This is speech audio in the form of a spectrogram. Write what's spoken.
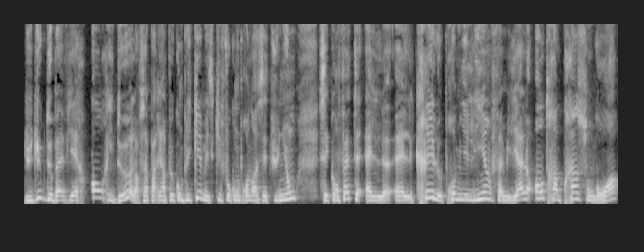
du duc de Bavière Henri II. Alors ça paraît un peu compliqué, mais ce qu'il faut comprendre à cette union, c'est qu'en fait elle, elle crée le premier lien familial entre un prince hongrois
